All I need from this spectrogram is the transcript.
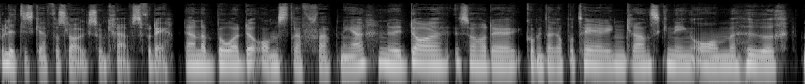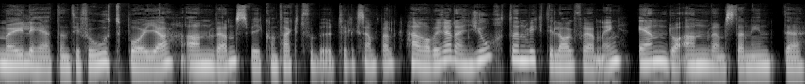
politiska förslag som krävs för det. Det handlar både om straffskärpningar. Nu idag så har det kommit en rapportering, granskning om hur möjligheten till fotboja används vid kontaktförbud till exempel. Här har vi redan gjort en viktig lagförändring. Ändå används den inte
